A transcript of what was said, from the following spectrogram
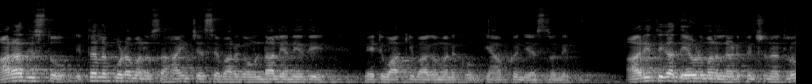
ఆరాధిస్తూ ఇతరులకు కూడా మనం సహాయం చేసేవారుగా ఉండాలి అనేది నేటి వాక్య భాగం మనకు జ్ఞాపకం చేస్తుంది. ఆ రీతిగా దేవుడు మనల్ని నడిపించినట్లు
